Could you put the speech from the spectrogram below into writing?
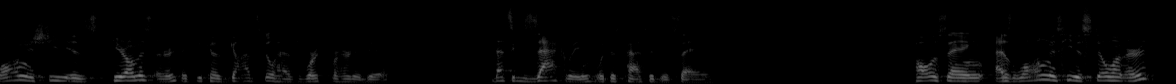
long as she is here on this earth, it's because God still has work for her to do. That's exactly what this passage is saying. Paul is saying, as long as he is still on earth,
